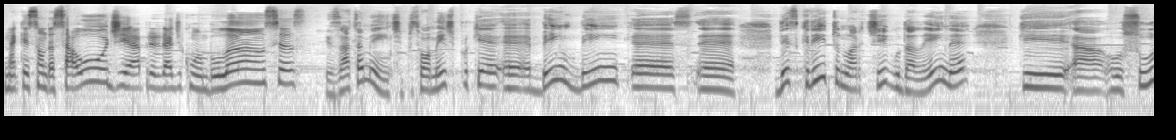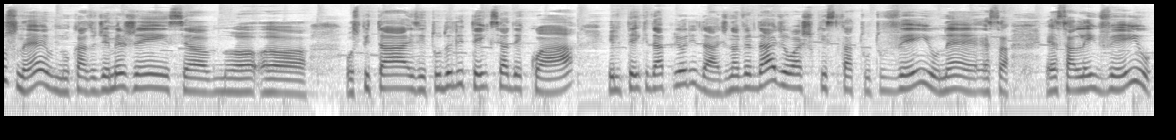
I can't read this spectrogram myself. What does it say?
na questão da saúde, a prioridade com ambulâncias. Exatamente, principalmente porque é, é bem, bem é, é, descrito no artigo da lei, né, que a, o SUS, né, no caso de emergência, no, a, hospitais e tudo, ele tem que se adequar, ele tem que dar prioridade. Na verdade, eu acho que esse estatuto veio, né, essa, essa lei veio,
